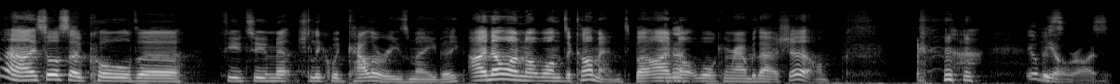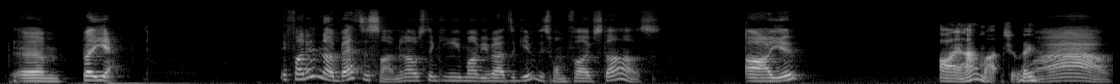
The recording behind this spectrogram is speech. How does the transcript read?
well, it's also called uh, few too much liquid calories, maybe. I know I'm not one to comment, but I'm not walking around without a shirt on. He'll be all right. Um, but yeah. If I didn't know better, Simon, I was thinking you might be about to give this one five stars. Are you? I am actually. Wow.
